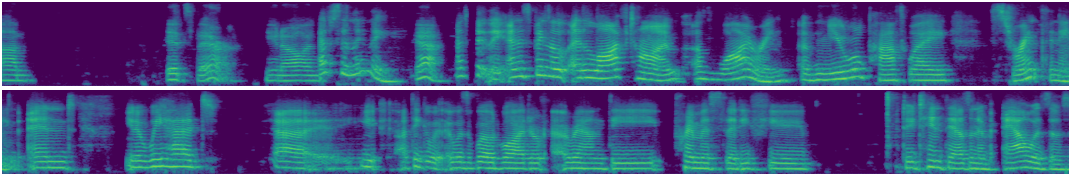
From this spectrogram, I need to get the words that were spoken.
um, it's there, you know. And absolutely, yeah, absolutely. And it's been a, a lifetime of wiring of neural pathway strengthening and you know, we had, uh, I think it was worldwide around the premise that if you do 10,000 of hours of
